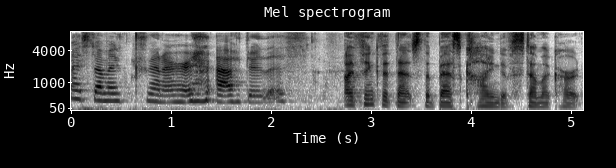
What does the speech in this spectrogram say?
my stomach's gonna hurt after this. I think that that's the best kind of stomach hurt.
